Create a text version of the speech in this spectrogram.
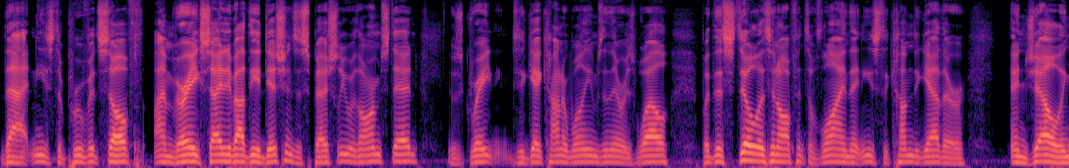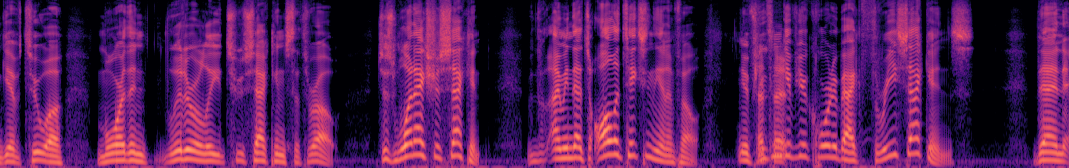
that needs to prove itself. I'm very excited about the additions, especially with Armstead. It was great to get Connor Williams in there as well. But this still is an offensive line that needs to come together and gel and give Tua more than literally two seconds to throw. Just one extra second. I mean, that's all it takes in the NFL. If you that's can it. give your quarterback three seconds, then eh,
